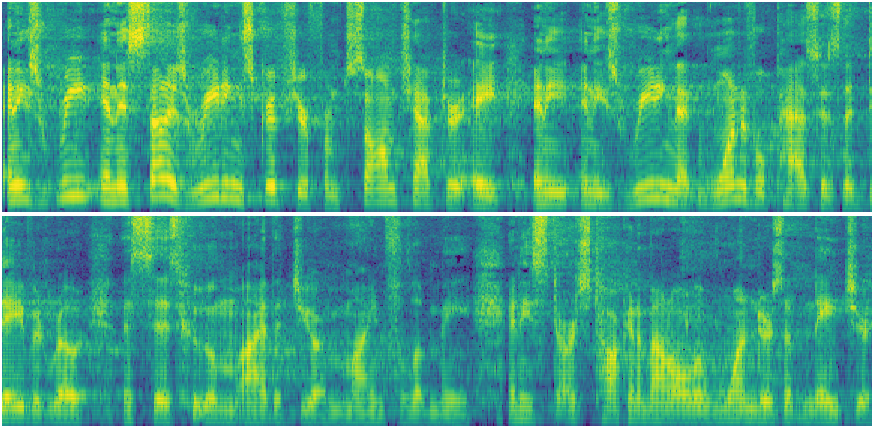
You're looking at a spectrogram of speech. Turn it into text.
And, he's read, and his son is reading scripture from Psalm chapter 8, and, he, and he's reading that wonderful passage that David wrote that says, Who am I that you are mindful of me? And he starts talking about all the wonders of nature.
